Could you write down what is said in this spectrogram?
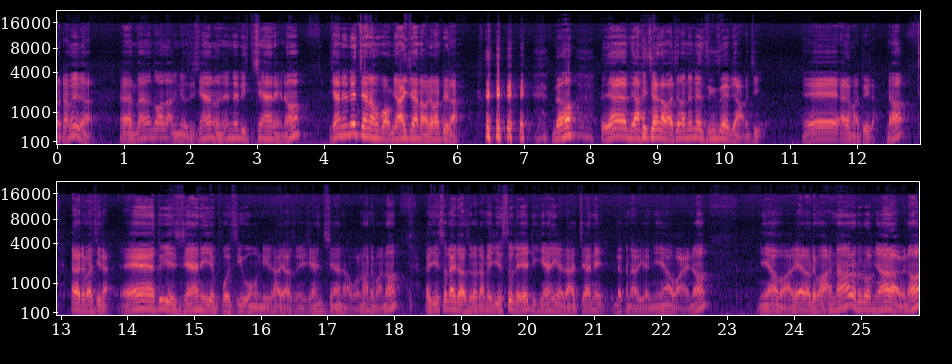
တော့ဒါပေမဲ့ဗျအဲမန်းသွားလာနေတဲ့ဇရန်တော့နည်းနည်းလေးကြမ်းတယ်နော်ရန်နေနဲ့ကျန်တာဟုတ်ပါဘူးအများကြီးကျန်တာပါဒီမှာတွေ့လားနော်ရန်အများကြီးကျန်တာပါကျွန်တော်နည်းနည်းဇင်းဆွဲပြမကြည့်အဲအဲ့ဒါမှတွေ့လားနော်အဲ့တော့ဒီမှာကြည့်လိုက်အဲသူ့ရဲ့ရန်နေရဲ့ဖွဲ့စည်းပုံအနေထားရဆိုရင်ရန်ကျန်တာပေါ့နော်ဒီမှာနော်အရေးဆွတ်လိုက်တာဆိုတော့ဒါပေမဲ့ရေးဆွတ်လေဒီရန်တွေကဒါကျန်တဲ့လက္ခဏာတွေကမြင်ရပါတယ်နော်မြင်ရပါတယ်အဲ့တော့ဒီမှာအနာကတော့တော်တော်များတာပဲနော်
